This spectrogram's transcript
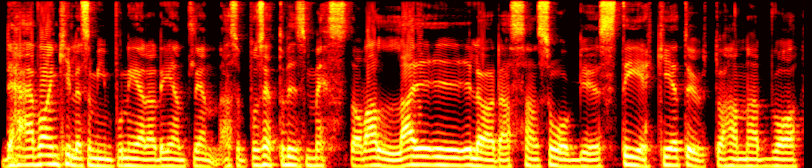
det här var en kille som imponerade egentligen alltså på sätt och vis mest av alla i, i lördags. Han såg stekhet ut och han var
